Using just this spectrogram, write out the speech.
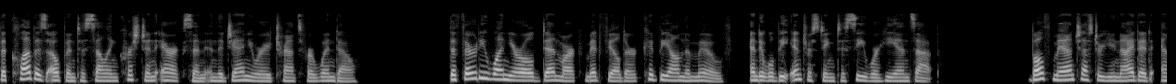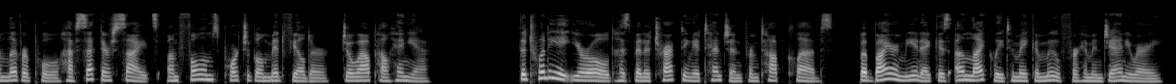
the club is open to selling Christian Eriksen in the January transfer window. The 31-year-old Denmark midfielder could be on the move, and it will be interesting to see where he ends up. Both Manchester United and Liverpool have set their sights on Fulham's Portugal midfielder, Joao Palhinha. The 28-year-old has been attracting attention from top clubs, but Bayern Munich is unlikely to make a move for him in January.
